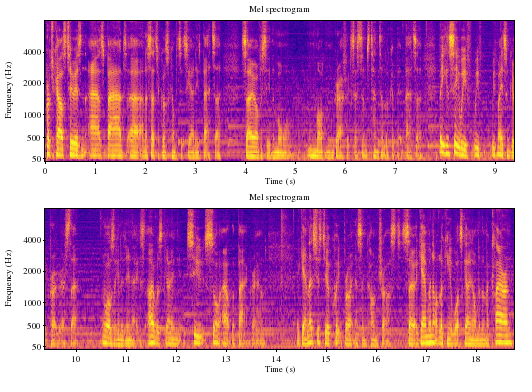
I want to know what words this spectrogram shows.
Project Cars 2 isn't as bad, uh, and Assetto Corsa Competizione is better. So obviously, the more modern graphic systems tend to look a bit better. But you can see we've we've we've made some good progress there. What was I going to do next? I was going to sort out the background. Again, let's just do a quick brightness and contrast. So again, we're not looking at what's going on with the McLaren,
